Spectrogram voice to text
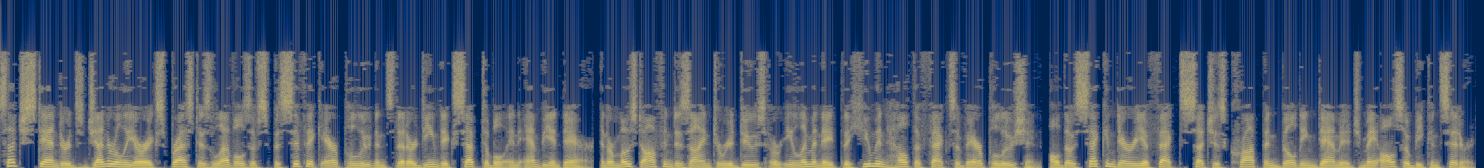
Such standards generally are expressed as levels of specific air pollutants that are deemed acceptable in ambient air, and are most often designed to reduce or eliminate the human health effects of air pollution, although secondary effects such as crop and building damage may also be considered.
